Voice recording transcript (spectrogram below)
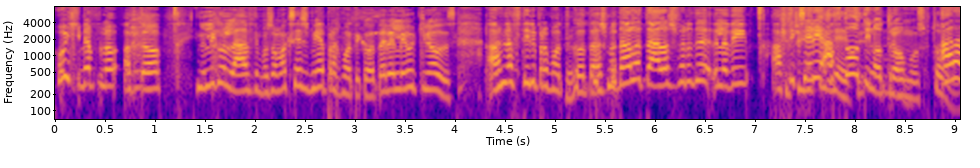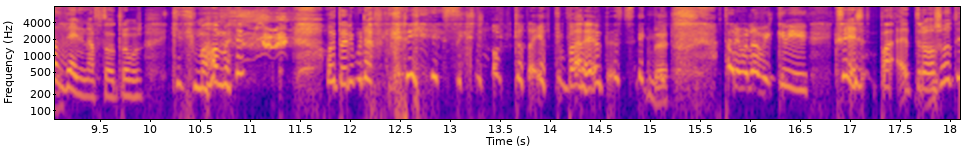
Όχι, είναι απλό. Αυτό είναι λίγο λάθιμος. Άμα ξέρεις μία πραγματικότητα, είναι λίγο κοινόδε. Αν αυτή είναι η πραγματικότητα, σου μετά όλα τα άλλα σου φαίνονται. Δηλαδή, αυτή ξέρει αυτό ότι είναι ο τρόμος. Άρα δεν είναι αυτό ο τρόμος. Και θυμάμαι όταν ήμουν μικρή. Συγγνώμη τώρα για την παρένθεση. Ναι. Όταν ήμουν μικρή. Ξέρεις, τρώ ότι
